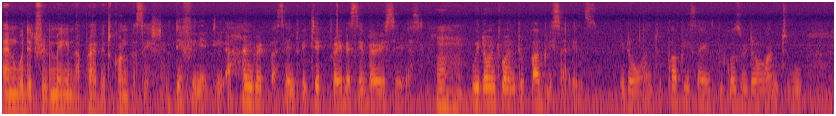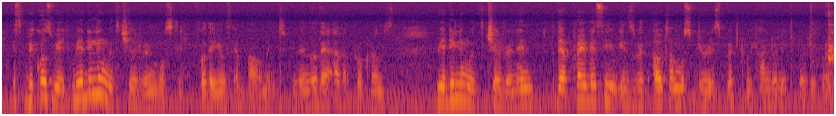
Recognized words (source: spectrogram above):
and would it remain a private conversation? Definitely, a hundred percent. We take privacy very seriously. Mhm. We don't want to publicize. We don't want to publicize because we don't want to. It's because we are, we are dealing with children mostly for the youth empowerment, even though there are other programs. We are dealing with children, and their privacy is with utmost due respect. We handle it very well.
